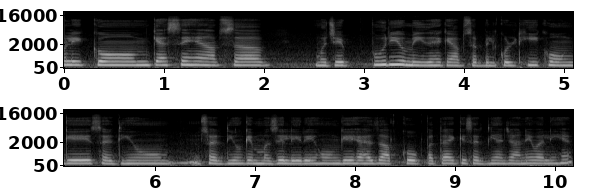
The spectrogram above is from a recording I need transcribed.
वालेकुम कैसे हैं आप सब? मुझे पूरी उम्मीद है कि आप सब बिल्कुल ठीक होंगे, सर्दियों सर्दियों के मज़े ले रहे होंगे, हैज़ आपको पता है कि सर्दियाँ जाने वाली हैं।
